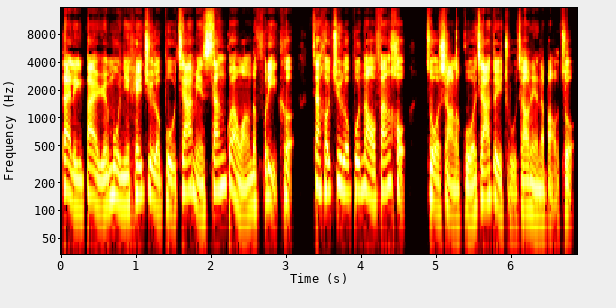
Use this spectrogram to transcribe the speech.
带领拜仁慕尼黑俱乐部加冕三冠王的弗里克，在和俱乐部闹翻后，坐上了国家队主教练的宝座。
